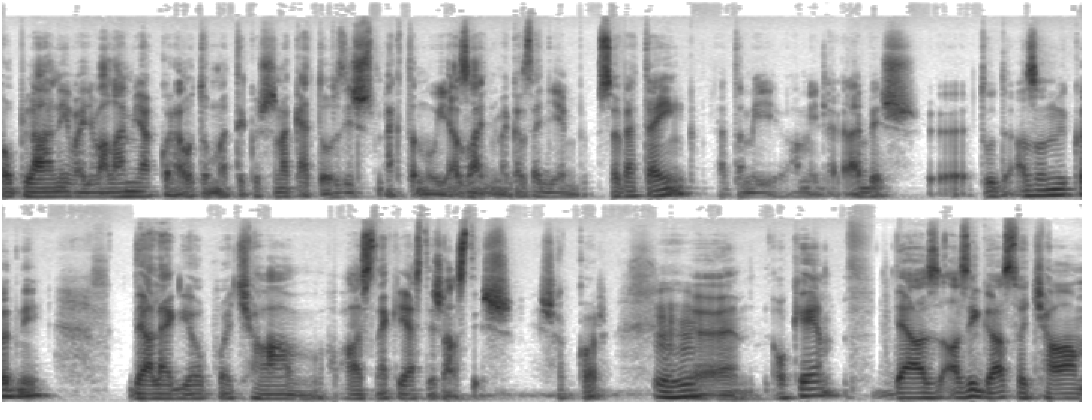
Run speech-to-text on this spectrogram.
koplalni, vagy valami, akkor automatikusan a ketózis megtanulja az agy, meg az egyéb szöveteink, tehát ami, ami legalábbis tud azon működni, de a legjobb, hogyha hasz neki ezt és azt is, és akkor uh-huh. oké. Okay. De az, az igaz, hogyha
